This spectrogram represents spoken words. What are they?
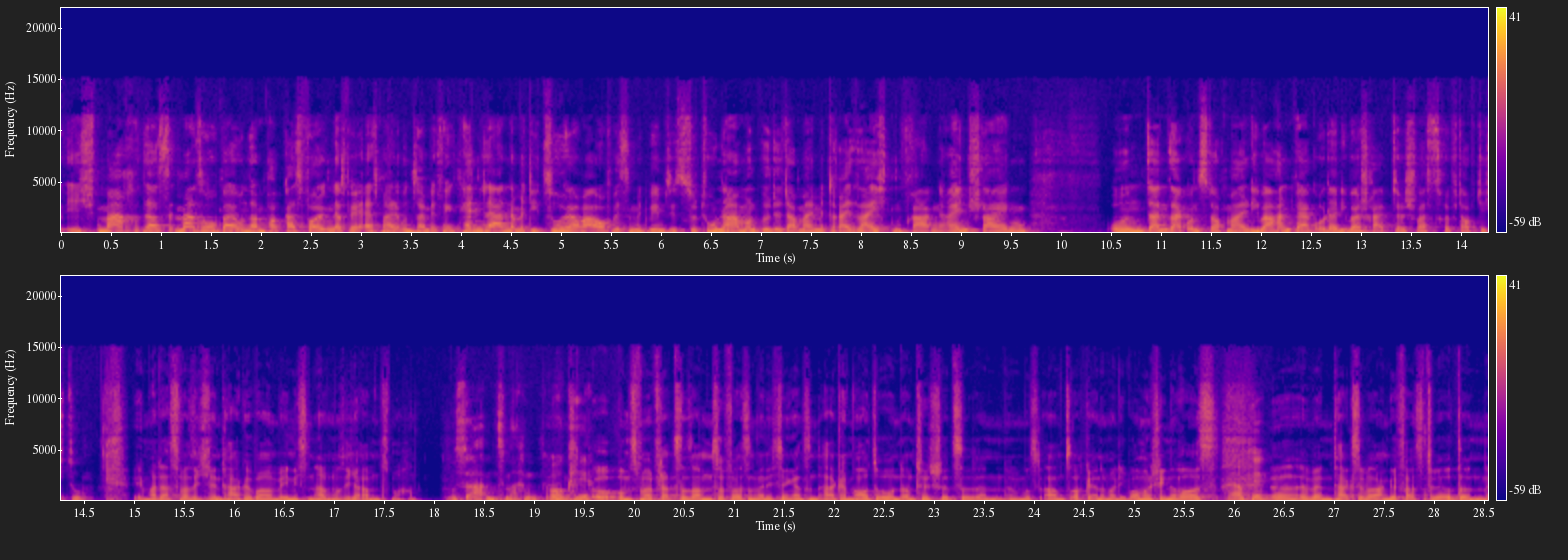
Ich mache das immer so bei unseren Podcast-Folgen, dass wir erstmal uns ein bisschen kennenlernen, damit die Zuhörer auch wissen, mit wem sie es zu tun haben und würde da mal mit drei seichten Fragen einsteigen. Und dann sag uns doch mal, lieber Handwerk oder lieber Schreibtisch, was trifft auf dich zu? Immer das, was ich den Tag über am wenigsten habe, muss ich abends machen. Musst du abends machen, okay. Um es mal platt zusammenzufassen, wenn ich den ganzen Tag im Auto und am Tisch sitze, dann muss abends auch gerne mal die Baumaschine raus. Okay. Äh, wenn tagsüber angefasst wird, dann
